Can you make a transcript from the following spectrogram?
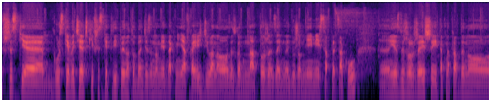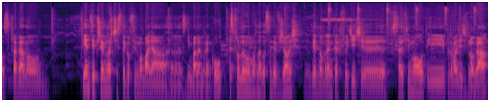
Wszystkie górskie wycieczki, wszystkie tripy, no to będzie ze mną jednak miniawka jeździła, no ze względu na to, że zajmuje dużo mniej miejsca w plecaku. Jest dużo lżejszy i tak naprawdę no, sprawia no, więcej przyjemności z tego filmowania e, z gimbalem w ręku. Bez problemu można go sobie wziąć w jedną rękę, chwycić e, w selfie mode i prowadzić vloga.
